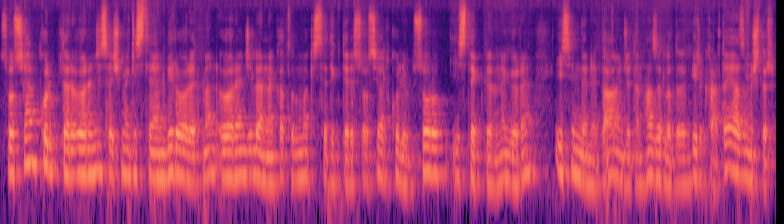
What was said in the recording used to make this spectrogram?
Sosyal kulüplere öğrenci seçmek isteyen bir öğretmen öğrencilerine katılmak istedikleri sosyal kulübü sorup isteklerine göre isimlerini daha önceden hazırladığı bir karta yazmıştır.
